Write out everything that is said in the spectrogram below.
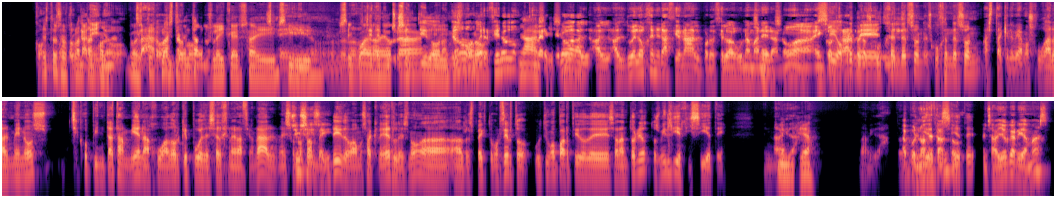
esto se plantan con, claro, esto no, los Lakers ahí sí, sí, no, sí tiene mucho sentido ahora mismo, ¿no? me refiero, me refiero al, al, al, duelo generacional, por decirlo de alguna manera, ¿no? A sí, hombre, pero Scott Henderson, Scott Henderson, hasta que le veamos jugar al menos, chico, pinta también a jugador que puede ser generacional. Eso nos han vendido, vamos a creerles, ¿no? A, al respecto. Por cierto, último partido de San Antonio, 2017, en Navidad. Navidad. Navidad. Ah, pues no hace tanto. Pensaba yo que haría más.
